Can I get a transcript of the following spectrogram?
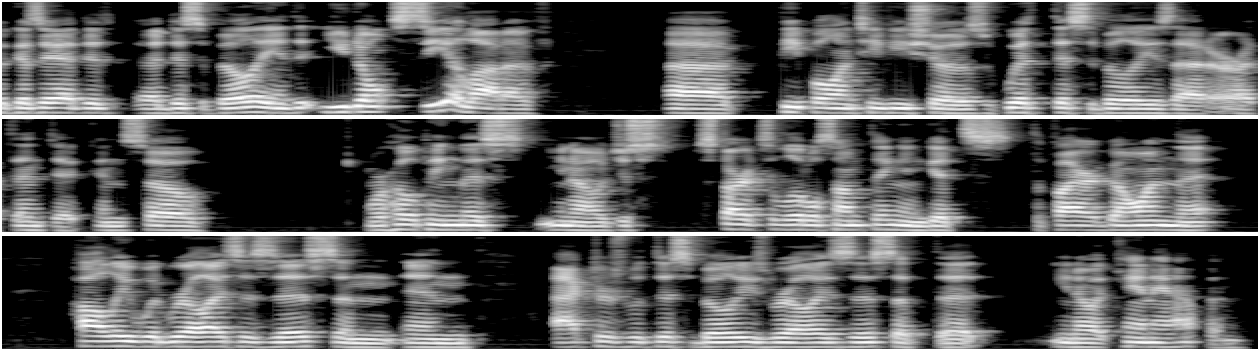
because they had a disability and that you don't see a lot of uh, people on TV shows with disabilities that are authentic. And so we're hoping this, you know, just starts a little something and gets the fire going that Hollywood realizes this and, and actors with disabilities realize this, that, that, you know, it can happen.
